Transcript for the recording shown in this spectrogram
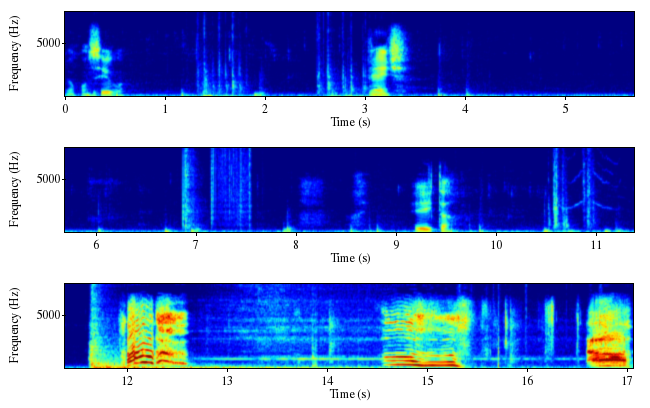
Eu consigo? Gente. Eita. Ah! Ah!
